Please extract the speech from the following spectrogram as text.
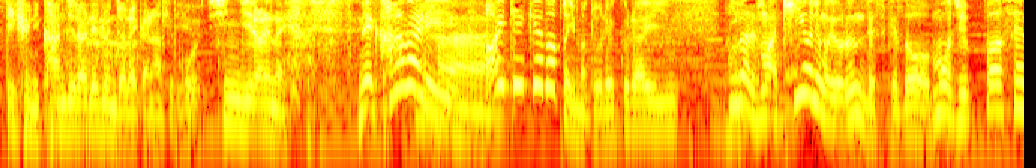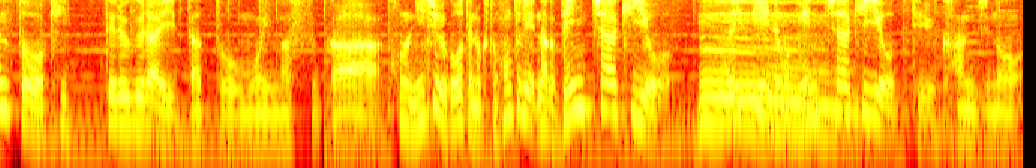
っていうふうに感じられるんじゃないかなっていう。信じられない数字です。ねかなり IT 系だと今どれくらい今です、まあ、企業にもよるんですけどもう10%を切ってるぐらいだと思いますがこの25.6って本当になんかベンチャー企業 IT でもベンチャー企業っていう感じの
